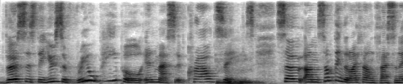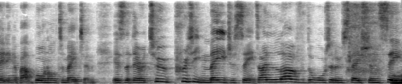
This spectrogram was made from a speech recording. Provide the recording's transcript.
versus the use of real people in massive crowd scenes. So um, something that I found fascinating about Bourne Ultimatum is that there are two pretty major scenes. I love the Waterloo Station scene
